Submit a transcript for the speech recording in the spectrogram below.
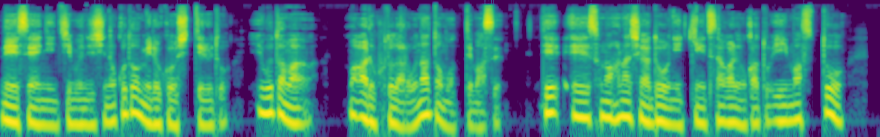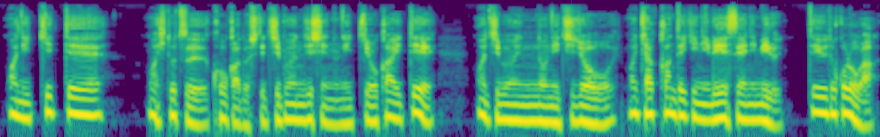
冷静に自分自身のことを魅力を知っているということは、まあ、まああることだろうなと思ってます。で、えー、その話がどう日記につながるのかと言いますと、まあ、日記って、まあ、一つ効果として自分自身の日記を書いて、まあ、自分の日常を、まあ、客観的に冷静に見るっていうところが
